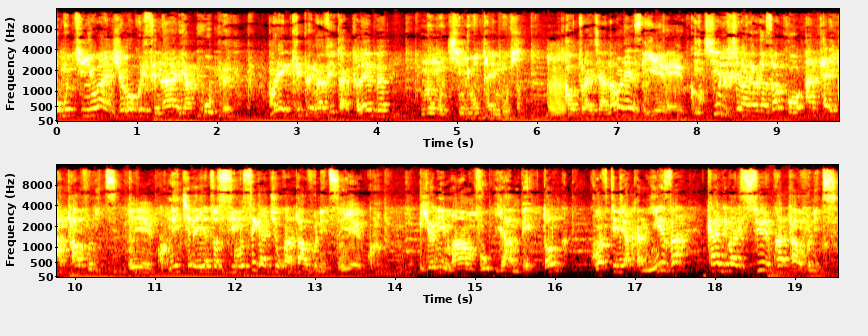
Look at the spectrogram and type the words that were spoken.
Umukinnyi ubanjemo kuri finali ya coupe muri ekipe nka vita club ni umukinnyi uba utari mubi aho turajyanamo neza. Ikindi kiragaragaza ko atari atavunitse. Ni ikimenyetso simusiga cy'uko atavunitse. Iyo ni impamvu ya mbere. Kuba afite imyaka myiza kandi bari sure ko atavunitse.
